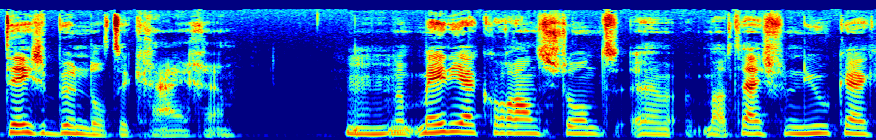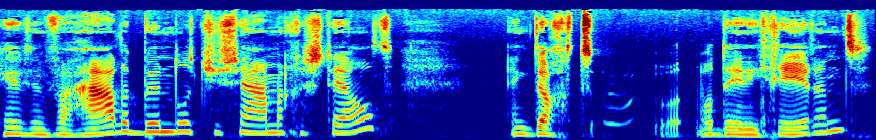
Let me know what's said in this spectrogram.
deze bundel te krijgen. Mhm. Op Mediacorant stond... eh, Matthijs van Nieuwkerk heeft een verhalenbundeltje samengesteld. En ik dacht, wat, wat denigrerend.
